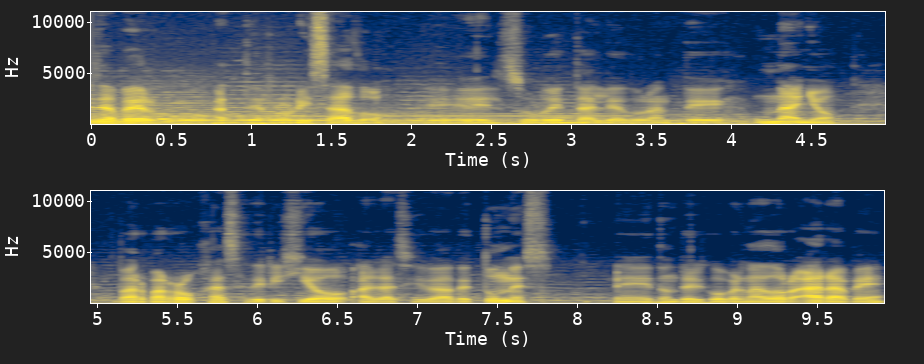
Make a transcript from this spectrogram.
Después de haber aterrorizado el sur de Italia durante un año, Barbarroja se dirigió a la ciudad de Túnez, eh, donde el gobernador árabe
